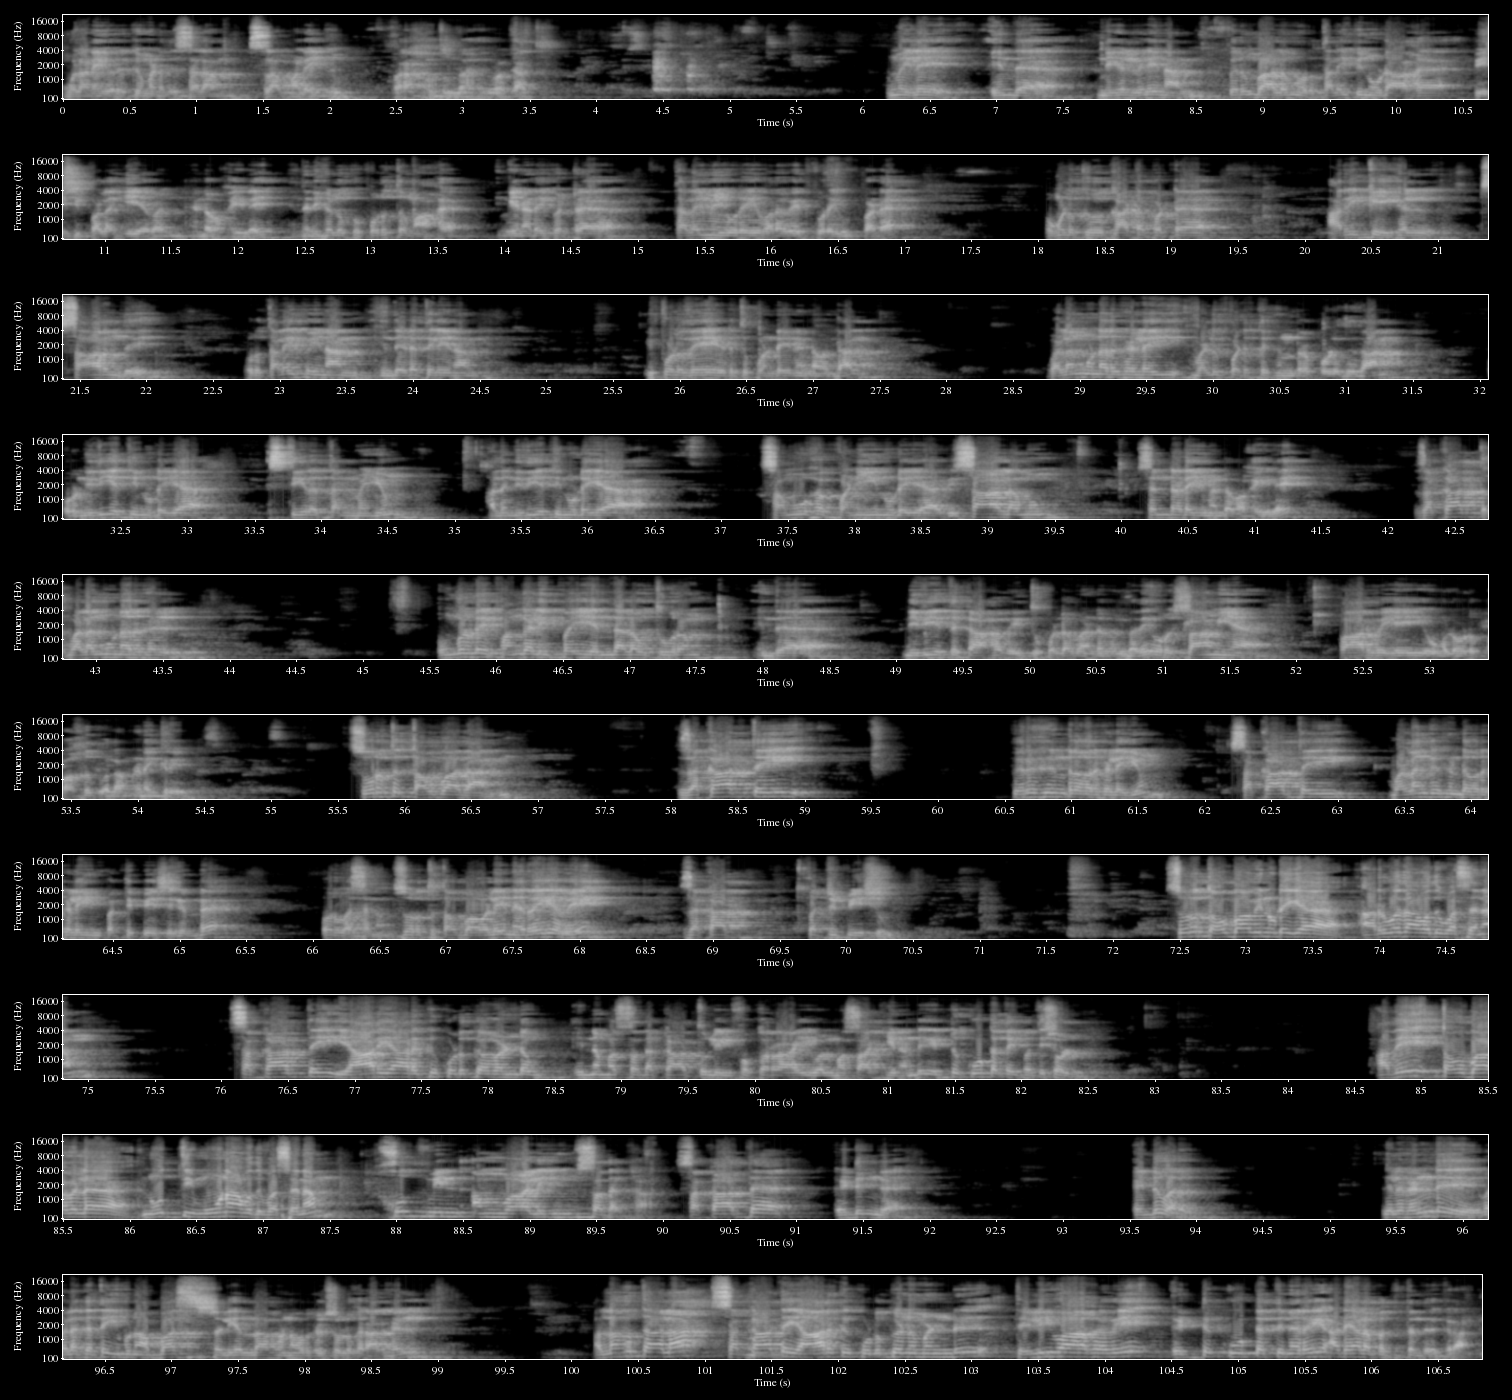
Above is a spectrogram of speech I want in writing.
உங்கள் அனைவருக்கும் எனது சலாம் அஸ்லாம் அலைக்கும் வரமத்துல்லாஹ் வபரகாத்து. உண்மையிலே இந்த நிகழ்விலே நான் பெரும்பாலும் ஒரு தலைப்பினூடாக பேசி பழகியவன் என்ற வகையிலே இந்த நிகழ்வுக்கு பொருத்தமாக இங்கே நடைபெற்ற தலைமையுரை வரவேற்புரை உட்பட உங்களுக்கு காட்டப்பட்ட அறிக்கைகள் சார்ந்து ஒரு தலைப்பை நான் இந்த இடத்திலே நான் இப்பொழுதே எடுத்துக்கொண்டேன் என்னவென்றால் வழங்குனர்களை வலுப்படுத்துகின்ற பொழுதுதான் ஒரு நிதியத்தினுடைய ஸ்திரத்தன்மையும் அந்த நிதியத்தினுடைய சமூக பணியினுடைய விசாலமும் சென்றடையும் என்ற வகையிலே ஜக்காத் வழங்குனர்கள் உங்களுடைய பங்களிப்பை எந்த அளவு தூரம் இந்த நிதியத்துக்காக வைத்துக் கொள்ள வேண்டும் என்பதை ஒரு இஸ்லாமிய பார்வையை உங்களோடு பகிர்ந்து கொள்ள நினைக்கிறேன். சூரத்து தௌபா தான் ஜக்காத்தை பெறுகின்றவர்களையும் சக்காத்தை வழங்குகின்றவர்களையும் பற்றி பேசுகின்ற ஒரு வசனம். சூரத்து தௌபாவிலே நிறையவே ஜக்காத் பற்றி பேசும். சூரத் தௌபாவினுடைய அறுபதாவது வசனம் சக்காத்தை யார் யாருக்கு கொடுக்க வேண்டும்? இன்னம காத்துலில் ஃபுக்கராய் வல் மசாக்கின் என்று எட்டு கூட்டத்தை பற்றி சொல்லும் அதே தௌபாவில் நூற்றி மூணாவது வசனம் ஹுத்மின் அம்வாலியும் சதகா சகாத்த எடுங்க என்று வரும் இதில் ரெண்டு விளக்கத்தை இபுன் அப்பாஸ் அலி அல்லாஹன் அவர்கள் சொல்லுகிறார்கள் அல்லாஹு தாலா சக்காத்தை யாருக்கு கொடுக்கணும் என்று தெளிவாகவே எட்டு கூட்டத்தினரை அடையாளப்படுத்தி தந்திருக்கிறார்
